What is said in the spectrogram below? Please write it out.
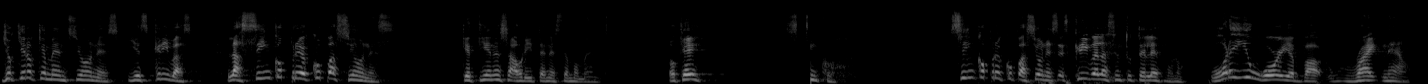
Yo quiero que menciones y escribas las cinco preocupaciones que tienes ahorita en este momento. ¿Ok? Cinco. Cinco preocupaciones, escríbelas en tu teléfono. What are you worried about right now?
